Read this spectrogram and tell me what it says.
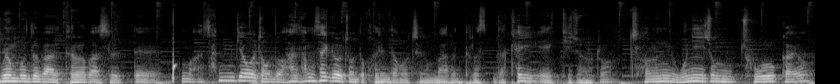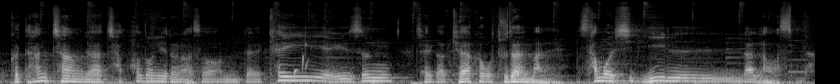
주변 분들 말 들어봤을 때 한 3개월 정도, 한 3, 4개월 정도 걸린다고 지금 말은 들었습니다. K8 기준으로. 저는 운이 좀 좋을까요? 그때 한참 차 파동이 일어나서 근데 K8은 제가 계약하고 두 달 만에 3월 12일 날 나왔습니다.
